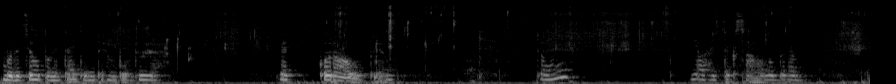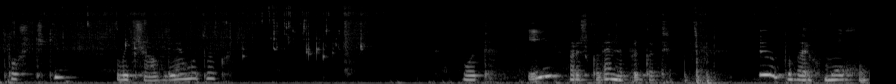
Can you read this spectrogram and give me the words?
Бо до цього, пам'ятаєте, він прям був дуже як корал прям. Тому ягель так само ми беремо трошечки, вичавлюємо так. От. І розкладаємо, наприклад, ну, поверх моху.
